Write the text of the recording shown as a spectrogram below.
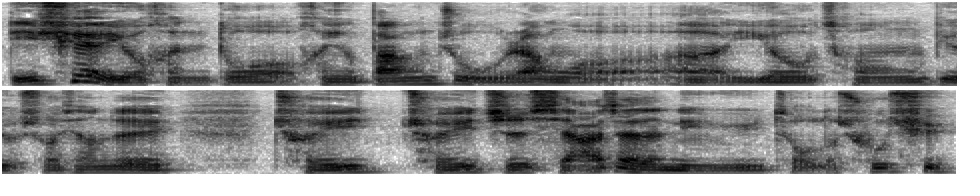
的确有很多很有帮助，让我呃有从比如说相对垂垂直狭窄的领域走了出去。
